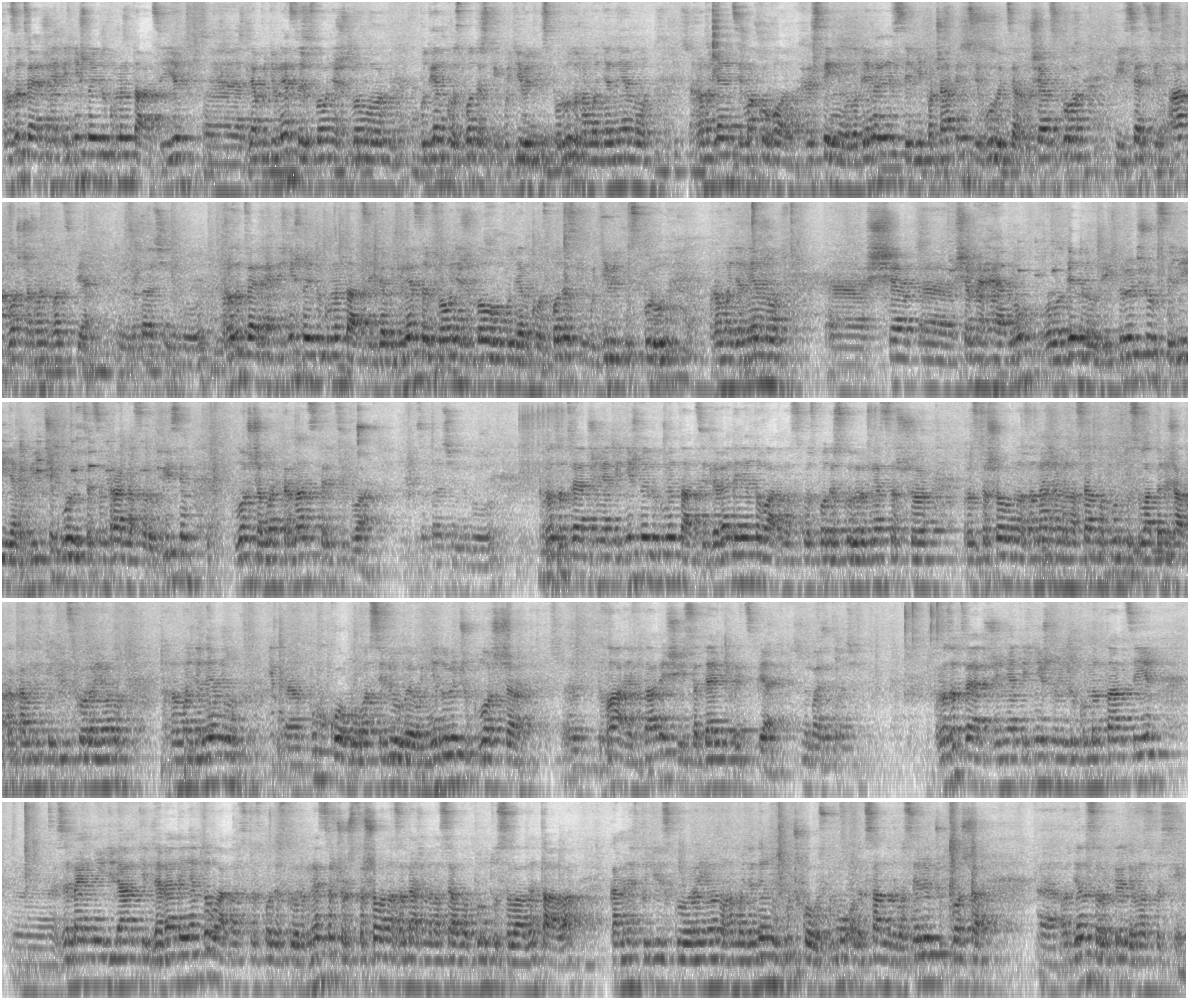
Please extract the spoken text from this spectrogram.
Про затвердження технічної документації е, для будівництва і обслуговування житлового будинку господарських будівель і споруд громадянину громадянці Махогон Христині Володимирівні в селі Почапинці, вулиця Грушевського, 57А, площа 025. Заперечень. Про затвердження технічної документації для будівництва і обслуговування житлового будинку, господарських будівель і споруд громадянину е, е, Шемегену Володимиру Вікторовичу в селі Ямбійчик, вулиця Центральна, 48, площа 01332. Заперечень не було. Про затвердження технічної документації для ведення товарного господарського виробництва, що розташовано за межами населеного пункту села Бережанка Кам'янець-Подільського району, громадянину е, Пухкому Василю Леонідовичу, площа е, 2 гектари 6935. Немає заперечень. Про затвердження технічної документації земельної ділянки для ведення товарного господарського виробництва, що розташована за межами населеного пункту села Летава Кам'янець-Подільського району громадянину Бучковському Олександру Васильовичу, площа е, 1,4397.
